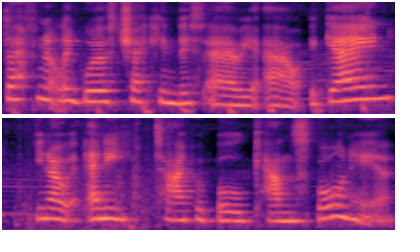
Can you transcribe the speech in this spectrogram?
definitely worth checking this area out. Again, you know, any type of bull can spawn here.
